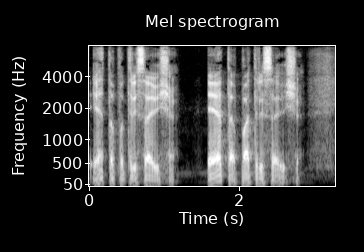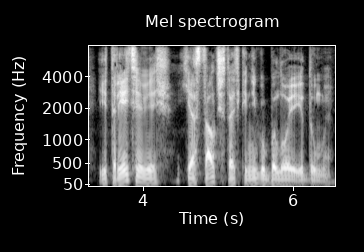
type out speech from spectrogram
Это потрясающе. Это потрясающе. И третья вещь. Я стал читать книгу «Былое и думы».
